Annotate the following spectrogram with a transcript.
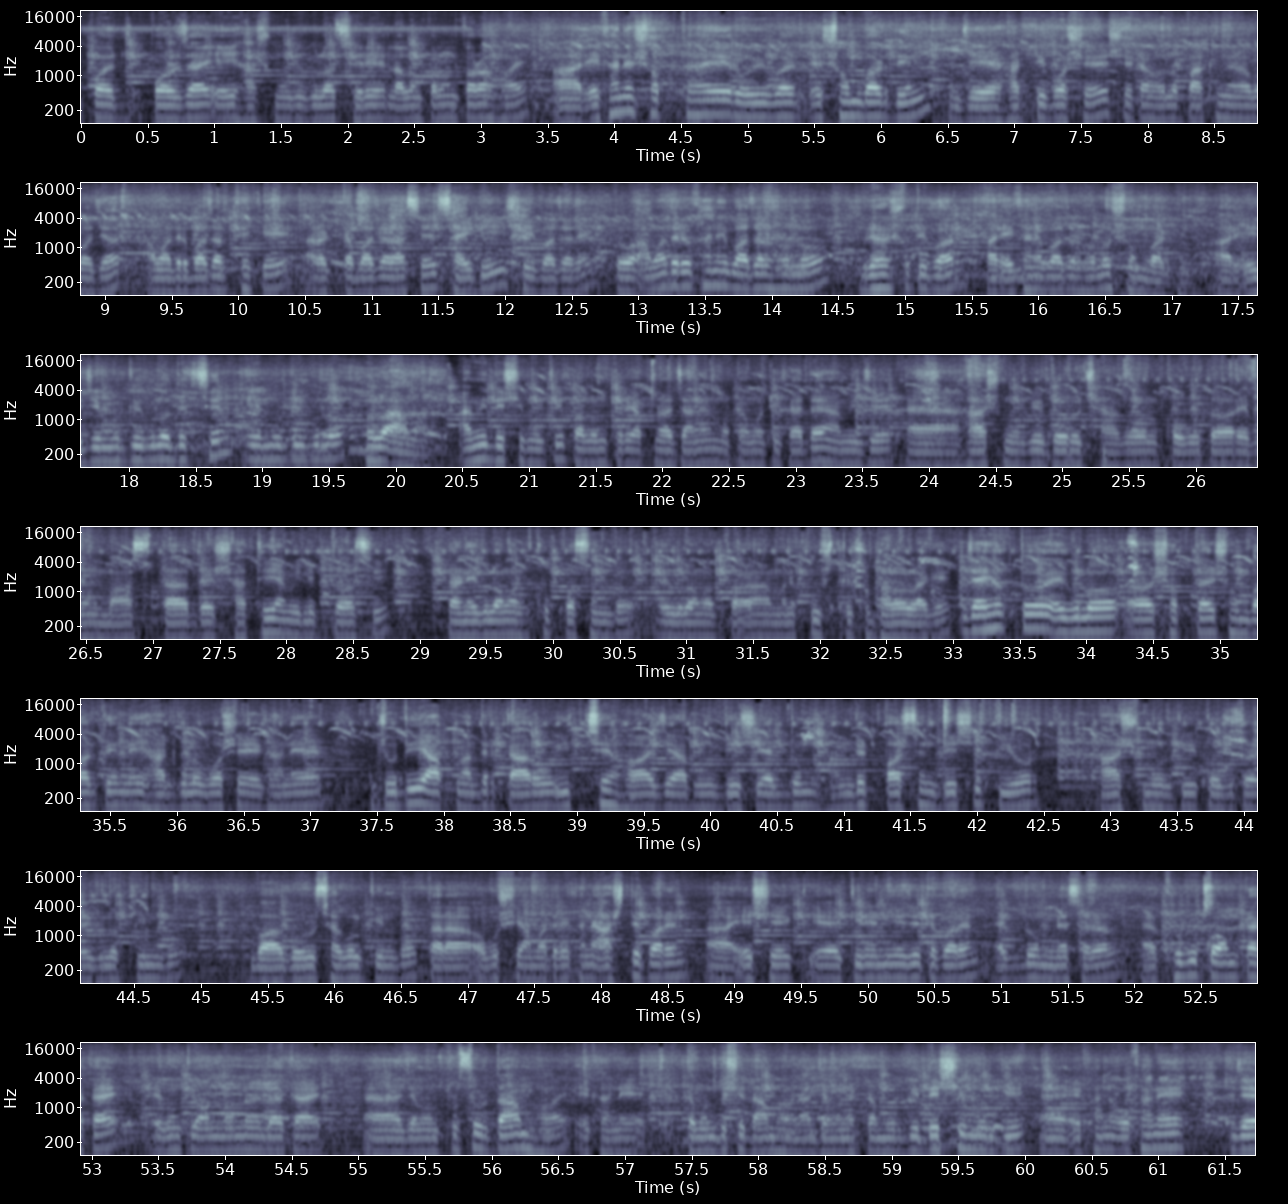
পর্যায়ে এই হাঁস মুরগিগুলো ছেড়ে লালন পালন করা হয়। আর এখানে সপ্তাহে রবিবার সোমবার দিন যে হাটটি বসে সেটা হলো পাখিমেরা বাজার। আমাদের বাজার থেকে আরেকটা বাজার আছে সাইডেই সেই বাজারে। তো আমাদের ওখানে বাজার হলো বৃহস্পতিবার আর এখানে বাজার হলো সোমবার দিন। আর এই যে মুরগিগুলো দেখছেন, এই মুরগিগুলো হলো আমার। আমি দেশি মুরগি পালন করি আপনারা জানেন মোটামুটি কায়দায় আমি যে হাঁস, মুরগি, গরু, ছাগল, কবুতর এবং মাছ তাদের সাথেই আমি লিপ্ত আছি। কারণ এগুলো আমার খুব পছন্দ, এগুলো আমার মানে পুষতে খুব ভালো লাগে। যাই হোক তো, এগুলো সপ্তাহে সোমবার দিন এই হাটগুলো বসে। এখানে যদি আপনাদের কারও ইচ্ছে হয় যে আপনি দেশি, একদম হান্ড্রেড পার্সেন্ট দেশি পিওর হাঁস, মুরগি, কবুতর এগুলো কিনবো বা গরু ছাগল কিনবো, তারা অবশ্যই আমাদের এখানে আসতে পারেন এসে কিনে নিয়ে যেতে পারেন, একদম ন্যাচারাল খুবই কম টাকায় এবং কি অন্য অন্য এলাকায় যেমন প্রচুর দাম হয় এখানে, তেমন বেশি দাম হয় না। যেমন একটা মুরগি, দেশি মুরগি এখানে, ওখানে যে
